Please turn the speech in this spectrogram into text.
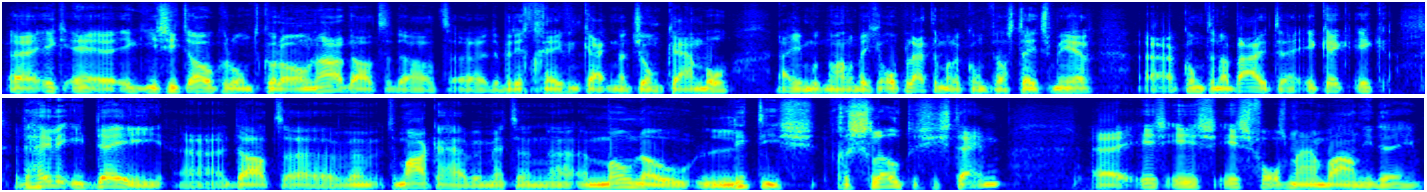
eh, ik, eh, ik, je ziet ook rond corona dat, dat eh, de berichtgeving kijkt naar John Campbell. Ja, je moet nog wel een beetje opletten, maar er komt wel steeds meer komt er naar buiten. Ik, kijk, ik, het hele idee dat we te maken hebben met een, een monolithisch gesloten systeem. is, is, is volgens mij een waanidee.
